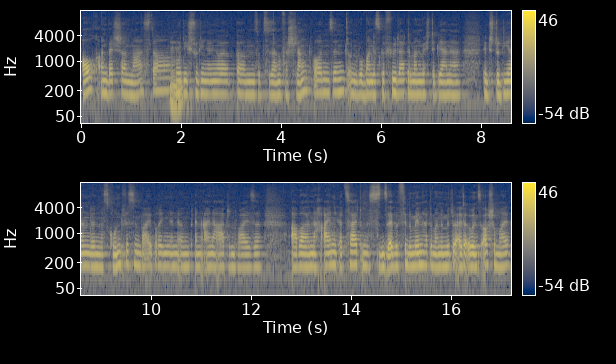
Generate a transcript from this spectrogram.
auch an Bachelor und Master, mhm. wo die Studiengänge ähm, sozusagen verschlankt worden sind und wo man das Gefühl hatte, man möchte gerne den Studierenden das Grundwissen beibringen in irgendeiner Art und Weise. Aber nach einiger Zeit, und das selbe Phänomen hatte man im Mittelalter übrigens auch schon mal, mhm.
